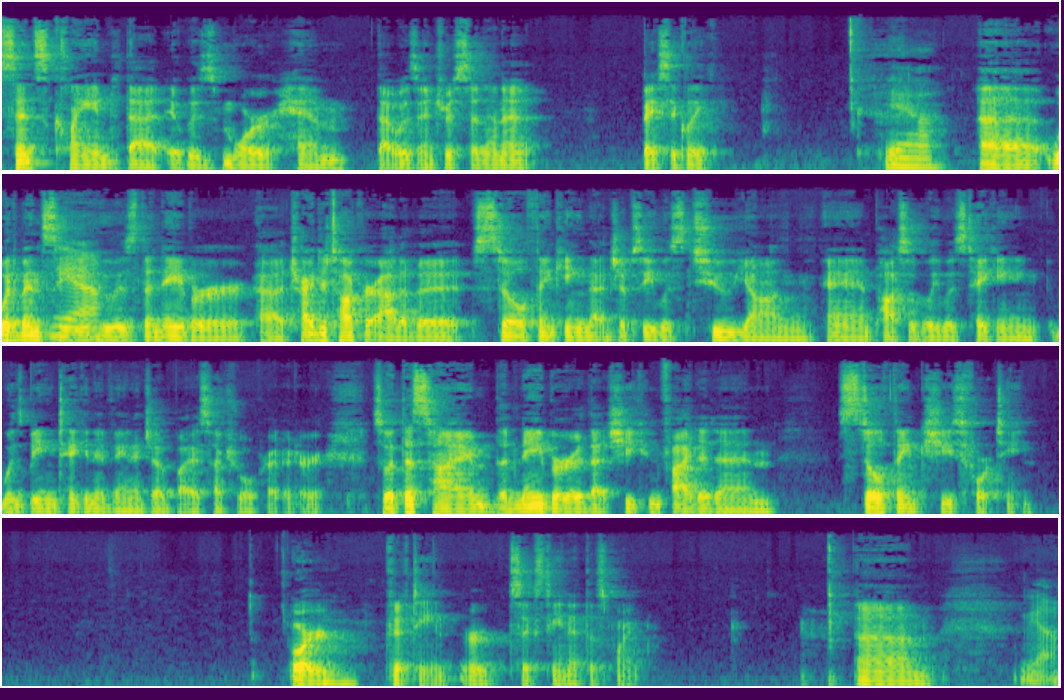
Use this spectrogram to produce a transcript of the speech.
since claimed that it was more him that was interested in it, basically. Yeah. Uh, Woodmansee, Yeah. who is the neighbor, uh, tried to talk her out of it, still thinking that Gypsy was too young and possibly was taking was being taken advantage of by a sexual predator. So at this time, the neighbor that she confided in still thinks she's fourteen or Hmm. fifteen or sixteen at this point. Um, Yeah,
